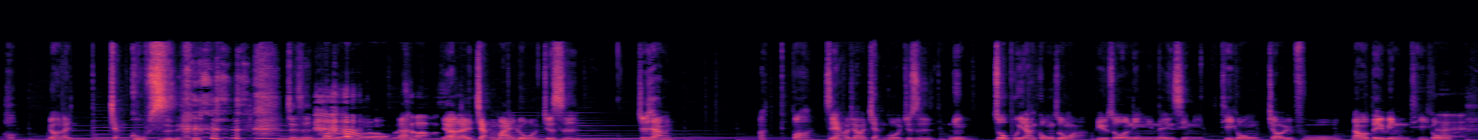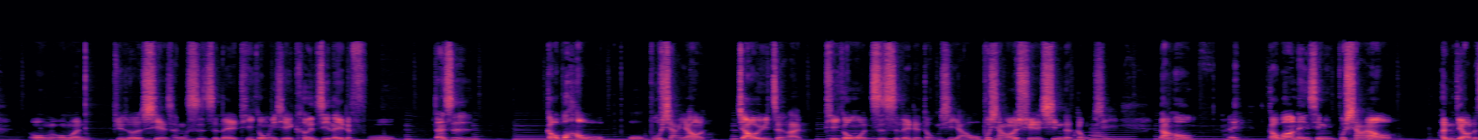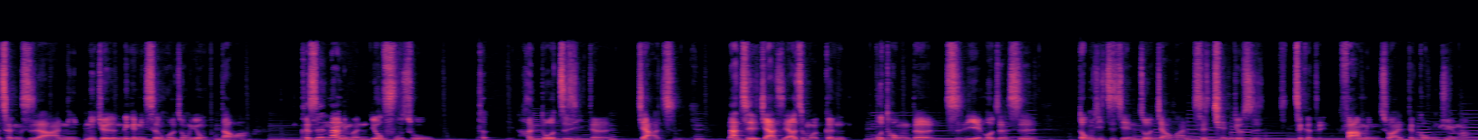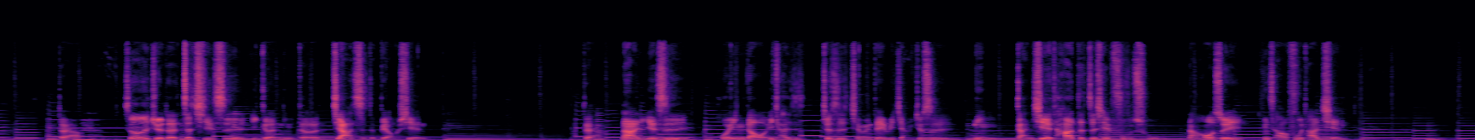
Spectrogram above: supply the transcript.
哦要来讲故事，就是要来讲脉络，就是就像啊，不之前好像有讲过，就是你做不一样的工作嘛，比如说你 Nancy 你提供教育服务，然后 David 你提供我们我们比如说写程式之类，提供一些科技类的服务，但是搞不好我我不想要。教育者来提供我知识类的东西啊，我不想要学新的东西。然后，哎、欸，搞不好 Nancy 你不想要很屌的城市啊，你你觉得那个你生活中用不到啊？可是那你们又付出很多自己的价值，那这些价值要怎么跟不同的职业或者是东西之间做交换？是钱就是这个的发明出来的工具嘛？对啊，所以我就觉得这其实是一个你的价值的表现。对啊，那也是回应到一开始，就是前面 David 讲，就是你感谢他的这些付出，然后所以你才要付他钱。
